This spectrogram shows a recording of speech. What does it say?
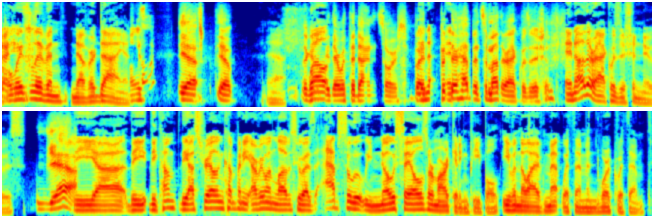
Always living, never dying. Always, yeah. Yeah. Yeah. They're Well- going to be there with the dinosaurs. But And- but there have been some other acquisitions. In other acquisition news, Yeah. the uh, the the the Australian company everyone loves, who has absolutely no sales or marketing people, even though I've met with them and worked with them.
